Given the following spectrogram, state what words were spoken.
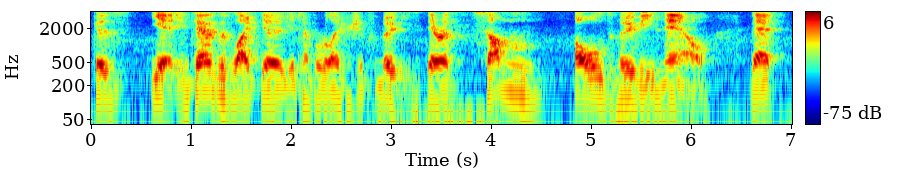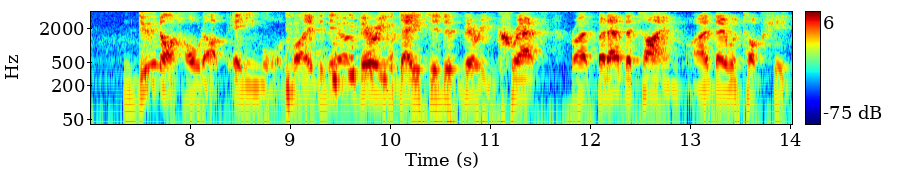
Because yeah, in terms of like your your temporal relationship for movies, there are some old movies now that do not hold up anymore. Like they are very dated, very crap, right? But at the time, right, they were top shit.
